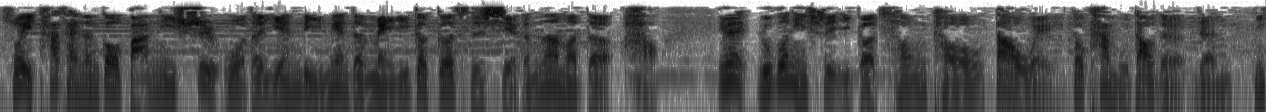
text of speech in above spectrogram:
所以他才能够把你是我的眼里面的每一个歌词写的那么的好。因为如果你是一个从头到尾都看不到的人，你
